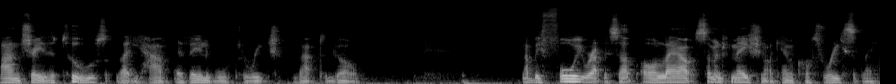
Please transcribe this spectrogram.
and show you the tools that you have available to reach that goal. Now, before we wrap this up, I'll lay out some information I came across recently.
